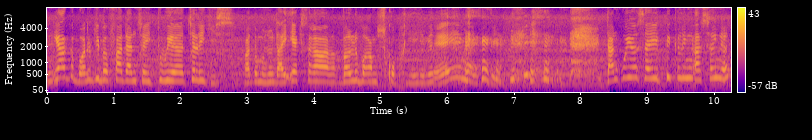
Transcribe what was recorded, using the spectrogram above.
En elke botteltjie bevat dan sy twee chilletjies. Wat om ons nou daai ekstra Wildebram skop gee, jy weet. Hey, meisie. dan gooi ons sy pickling asyn in,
